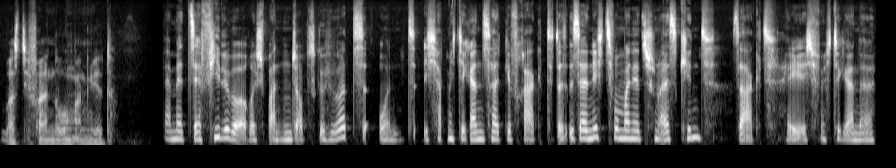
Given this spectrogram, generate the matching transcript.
was die Veränderung angeht. Wir haben jetzt sehr viel über eure spannenden Jobs gehört und ich habe mich die ganze Zeit gefragt, das ist ja nichts, wo man jetzt schon als Kind sagt, hey, ich möchte gerne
